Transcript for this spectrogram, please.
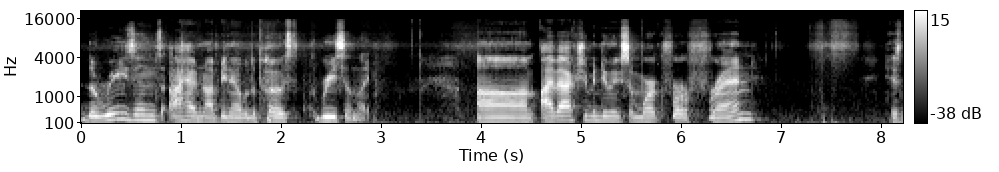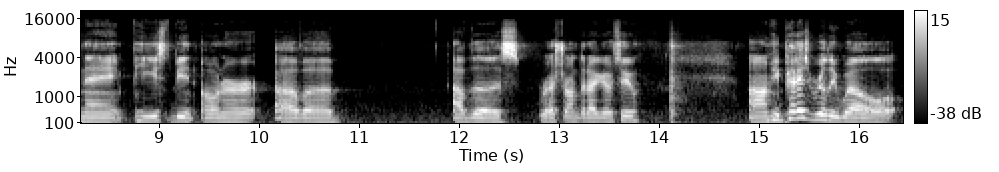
the reasons I have not been able to post recently. Um, I've actually been doing some work for a friend. His name. He used to be an owner of a of the restaurant that I go to. Um, he pays really well,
